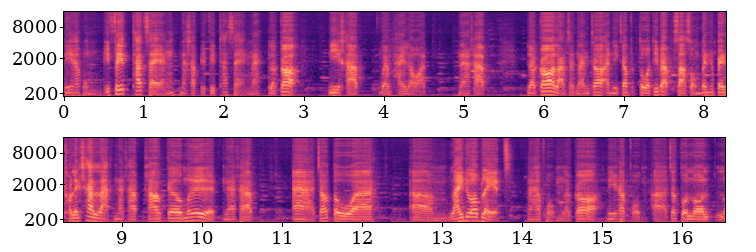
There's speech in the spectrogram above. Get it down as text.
นี่ครับผมอิฟริตทัดแสงนะครับอิฟริตทัดแสงนะ แล้วก็นี่ครับแวมไพร์ลอดนะครับแล้วก็หลังจากนั้นก็อันนี้ก็ตัวที่แบบสะสมเป็นเป็นคอลเลกชันละนะครับคาวเกิลมืดนะครับอ่าเจ้าตัวไลท์ดูอัลเบลดนะครับผมแล้วก็นี่ครับผมอ่าเจ้าตัวโล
